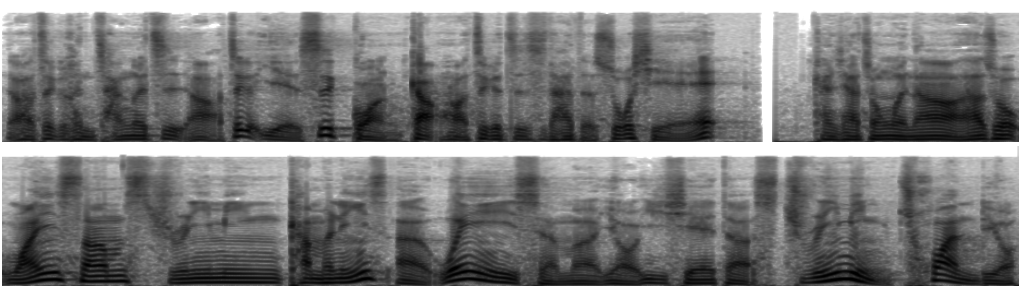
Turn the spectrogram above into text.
然后这个很长的字啊，这个也是广告哈，这个字是它的缩写。看一下中文啊，他说 Why some streaming companies？呃，为什么有一些的 streaming 串流？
